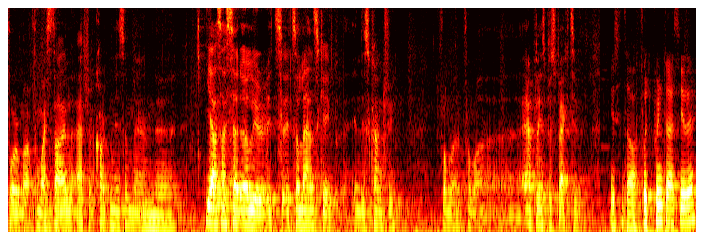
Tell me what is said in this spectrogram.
for my, for my style, abstract cartoonism. And uh, yeah, as I said earlier, it's, it's a landscape in this country from a, from a airplane's perspective. Is it a footprint I see there?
